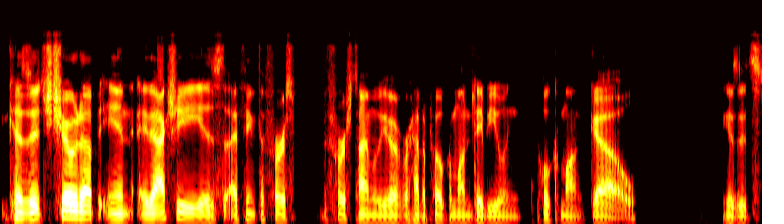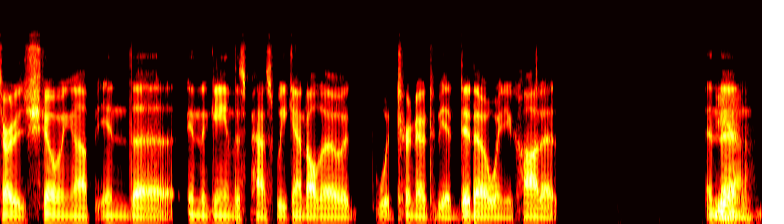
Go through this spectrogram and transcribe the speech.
because it showed up in it actually is I think the first the first time we've ever had a Pokemon debut in Pokemon Go because it started showing up in the in the game this past weekend although it would turn out to be a ditto when you caught it and Yeah. then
